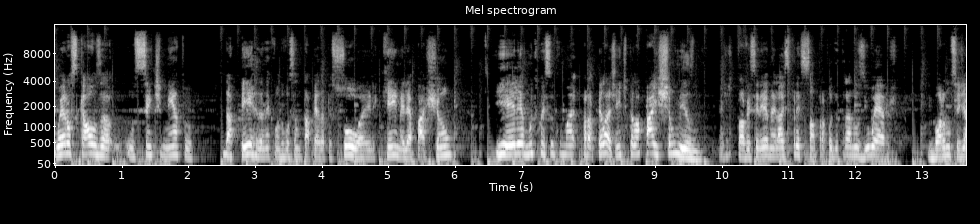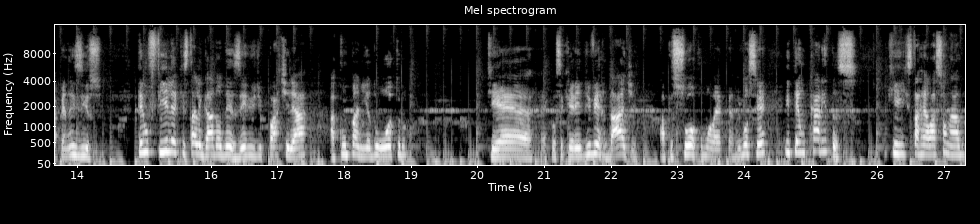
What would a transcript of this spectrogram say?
O eros causa o sentimento da perda, né? Quando você não está perto da pessoa, ele queima, ele é paixão. E ele é muito conhecido pra, pela gente pela paixão mesmo. Talvez seria a melhor expressão para poder traduzir o eros, embora não seja apenas isso. Tem um filho que está ligado ao desejo de partilhar a companhia do outro, que é, é que você querer de verdade a pessoa como ela é perto de você, e tem um caritas, que está relacionado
